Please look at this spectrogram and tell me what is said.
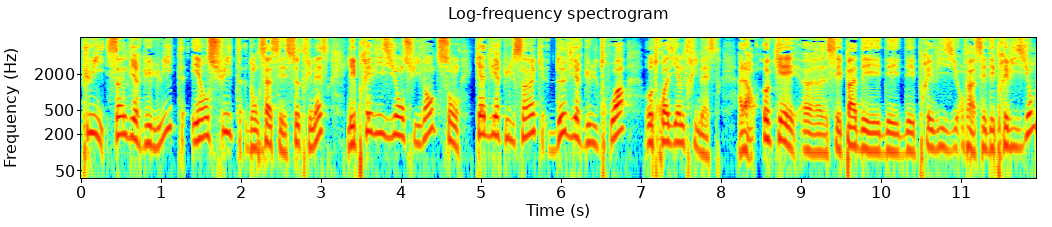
puis 5,8 et ensuite donc ça c'est ce trimestre. Les prévisions suivantes sont 4,5, 2,3 au troisième trimestre. Alors ok, euh, c'est pas des, des, des prévisions, enfin c'est des prévisions,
